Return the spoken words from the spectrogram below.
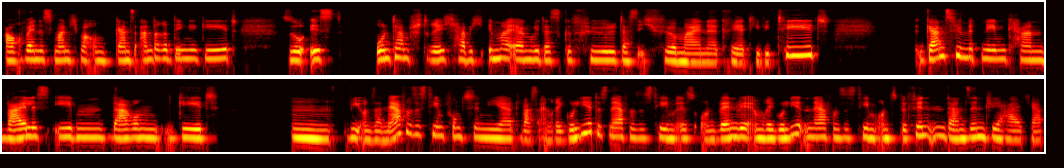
auch wenn es manchmal um ganz andere Dinge geht, so ist unterm Strich habe ich immer irgendwie das Gefühl, dass ich für meine Kreativität ganz viel mitnehmen kann, weil es eben darum geht, wie unser Nervensystem funktioniert, was ein reguliertes Nervensystem ist. Und wenn wir im regulierten Nervensystem uns befinden, dann sind wir halt ja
